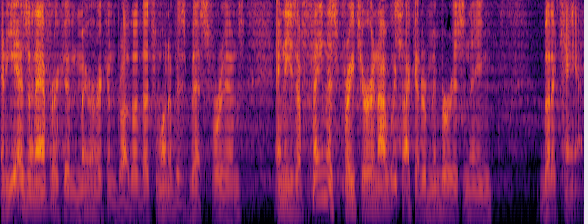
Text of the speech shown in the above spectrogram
and he has an African American brother that's one of his best friends. And he's a famous preacher, and I wish I could remember his name, but I can't.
